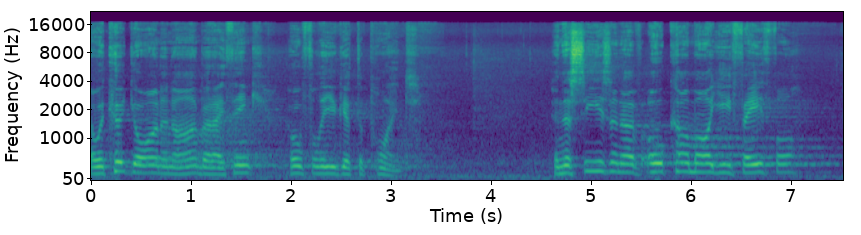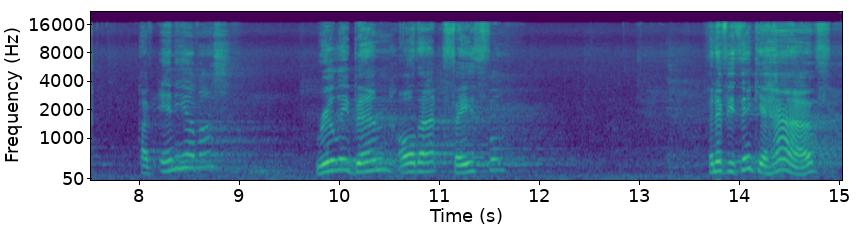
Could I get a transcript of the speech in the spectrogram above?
Now, we could go on and on, but I think hopefully you get the point. In the season of O come, all ye faithful, have any of us really been all that faithful? And if you think you have,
